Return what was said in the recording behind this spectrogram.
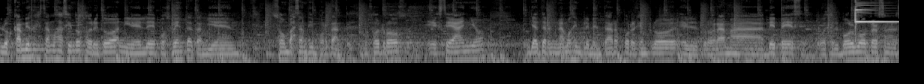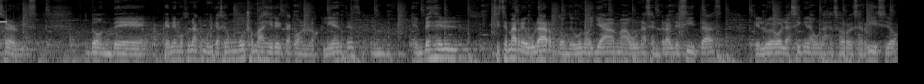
los cambios que estamos haciendo, sobre todo a nivel de postventa, también son bastante importantes. Nosotros este año ya terminamos de implementar, por ejemplo, el programa BPS, o es el Volvo Personal Service, donde tenemos una comunicación mucho más directa con los clientes. En, en vez del sistema regular, donde uno llama a una central de citas, que luego le asigna a un asesor de servicio,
